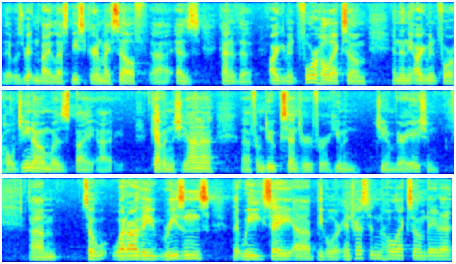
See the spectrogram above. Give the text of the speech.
that was written by Les Biesecker and myself uh, as kind of the argument for whole exome. And then the argument for whole genome was by uh, Kevin Shianna uh, from Duke Center for Human Genome Variation. Um, so what are the reasons that we say uh, people are interested in whole exome data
